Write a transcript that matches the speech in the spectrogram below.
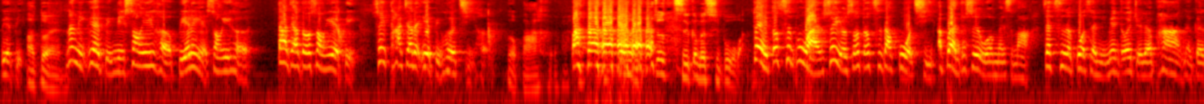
月饼啊？对，那你月饼你送一盒，别人也送一盒，大家都送月饼，所以他家的月饼会有几盒？会有八盒吧？就吃根本吃不完。对，都吃不完，所以有时候都吃到过期啊，不然就是我们什么在吃的过程里面都会觉得怕那个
